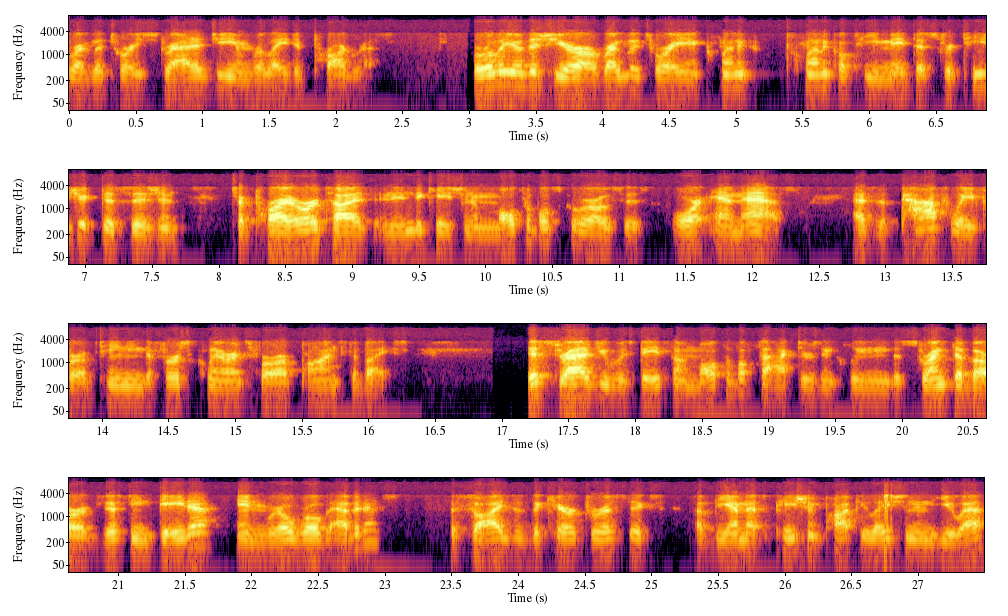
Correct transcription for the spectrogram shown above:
regulatory strategy and related progress. Earlier this year, our regulatory and clinical team made the strategic decision to prioritize an indication of multiple sclerosis, or MS, as the pathway for obtaining the first clearance for our PoNS device. This strategy was based on multiple factors, including the strength of our existing data and real-world evidence, the size of the characteristics of the MS patient population in the U.S.,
